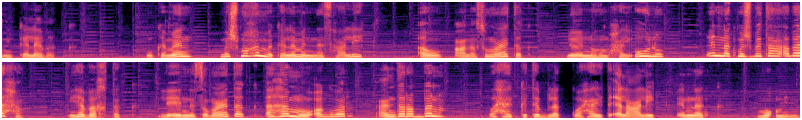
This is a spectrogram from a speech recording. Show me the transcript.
من كلامك. وكمان مش مهم كلام الناس عليك أو على سمعتك لأنهم هيقولوا إنك مش بتاع أباحة. يا بختك لأن سمعتك أهم وأكبر عند ربنا. وهيتكتب لك وهيتقال عليك إنك مؤمن.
